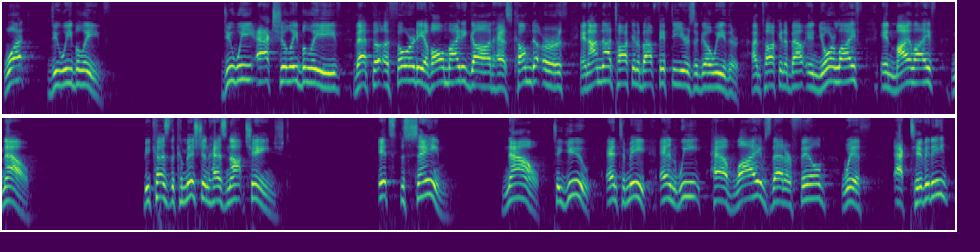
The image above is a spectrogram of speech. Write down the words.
what do we believe? Do we actually believe that the authority of Almighty God has come to earth? And I'm not talking about 50 years ago either. I'm talking about in your life, in my life, now. Because the commission has not changed. It's the same now to you and to me. And we have lives that are filled with activity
